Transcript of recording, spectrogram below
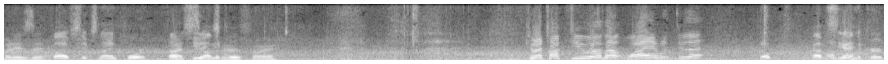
What is it? 5694. Have a seat on the curb. 5694. Can I talk to you about why I went through that? Nope. Have a seat on the curb.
